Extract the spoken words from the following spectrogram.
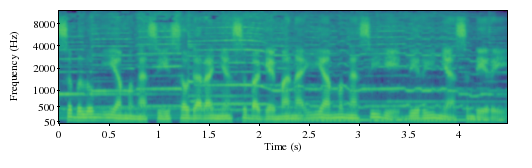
sebelum ia mengasihi saudaranya sebagaimana ia mengasihi dirinya sendiri.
